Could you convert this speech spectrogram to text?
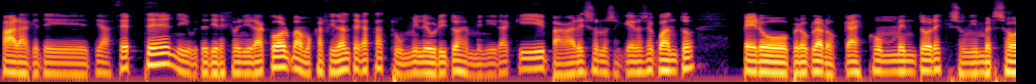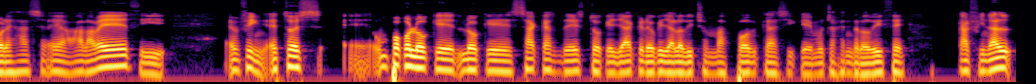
para que te, te, acepten y te tienes que venir a Corp. Vamos, que al final te gastas tus mil euritos en venir aquí, pagar eso, no sé qué, no sé cuánto. Pero, pero claro, caes con mentores que son inversores a, la vez y... En fin, esto es eh, un poco lo que, lo que sacas de esto, que ya creo que ya lo he dicho en más podcasts y que mucha gente lo dice, que al final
